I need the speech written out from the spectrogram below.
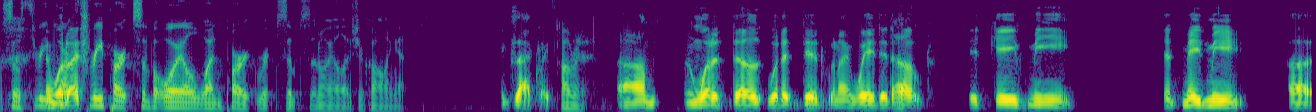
So three And what part, I- three parts of oil, one part Rick Simpson oil, as you're calling it. Exactly. All right. Um, and what it does, what it did when I weighed it out, it gave me, it made me, uh,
